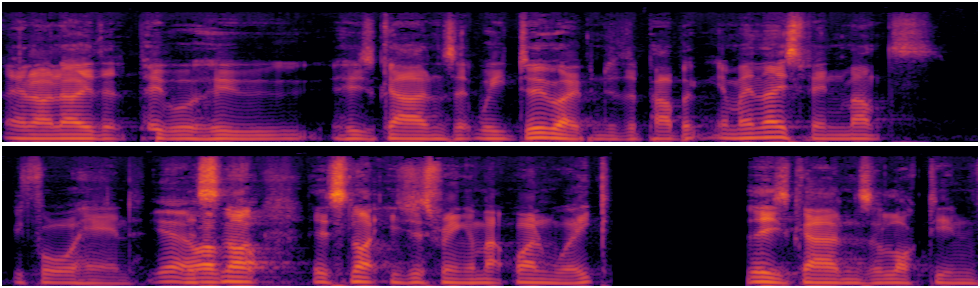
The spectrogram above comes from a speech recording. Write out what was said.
and I know that people who whose gardens that we do open to the public, I mean, they spend months beforehand. Yeah, it's I've- not it's not you just ring them up one week. These gardens are locked in,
